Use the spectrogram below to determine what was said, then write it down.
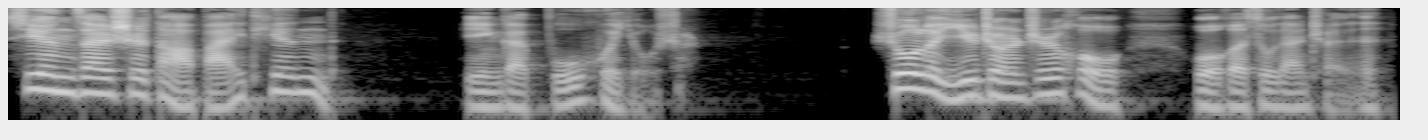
现在是大白天的，应该不会有事儿。说了一阵之后，我和苏丹臣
